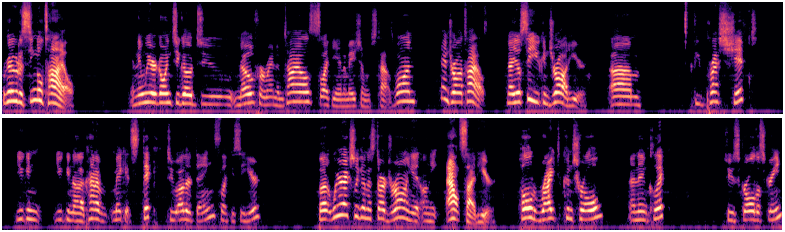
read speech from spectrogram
We're going to go to single tile, and then we are going to go to no for random tiles. Select the animation, which is tiles one, and draw tiles. Now you'll see you can draw it here. Um, if you press Shift, you can you can uh, kind of make it stick to other things, like you see here. But we're actually going to start drawing it on the outside here. Hold right Control and then click to scroll the screen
